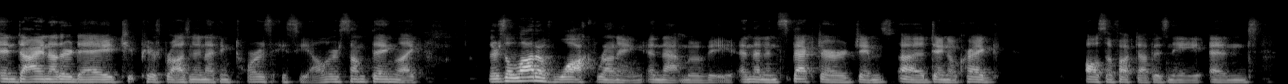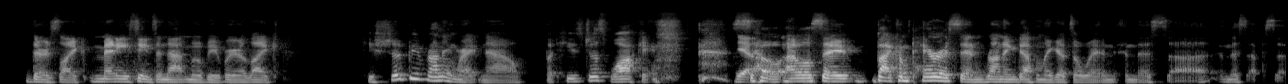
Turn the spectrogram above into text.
in die another day pierce brosnan i think tore his acl or something. Like there's a lot of walk running in that movie. And then inspector james uh, daniel craig also fucked up his knee. And there's like many scenes in that movie where you're like he should be running right now but he's just walking Yeah. so i will say by comparison running definitely gets a win in this uh in this episode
